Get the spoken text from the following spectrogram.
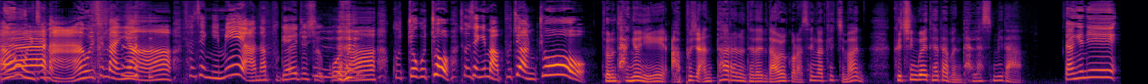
아, 울지 마, 울지 마요. 선생님이 안 아프게 해주실 거야. 그쵸, 그쵸. 선생님 아프지 않죠? 저는 당연히 아프지 않다라는 대답이 나올 거라 생각했지만 그 친구의 대답은 달랐습니다. 당연히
